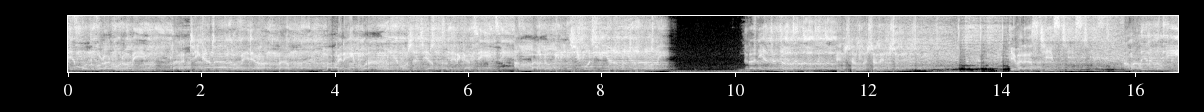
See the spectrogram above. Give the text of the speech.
যে মনগড়া করবে, তার ঠিকানা হবে জাহান্নাম। বাপের এই কোরআন নিয়ে বসেছি আপনাদের কাছে। আল্লাহর নবীর জীবনী নিয়ে আলোচনা হবে। রাজি আছেন তো? ইনশাআল্লাহ চলেন। এবার আসছি। আমাদের নবী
